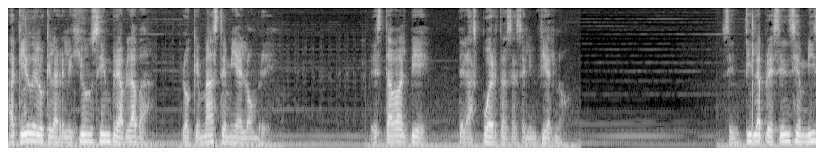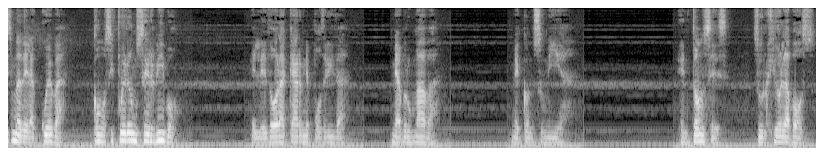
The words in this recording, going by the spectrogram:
Aquello de lo que la religión siempre hablaba, lo que más temía el hombre. Estaba al pie de las puertas hacia el infierno. Sentí la presencia misma de la cueva, como si fuera un ser vivo. El hedor a carne podrida me abrumaba, me consumía. Entonces surgió la voz.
